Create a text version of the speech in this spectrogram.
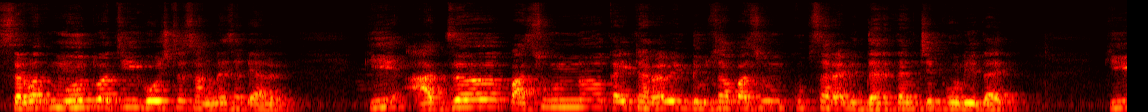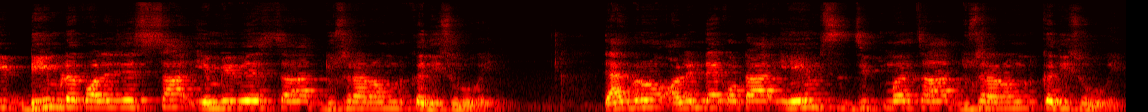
सर्वात महत्त्वाची गोष्ट सांगण्यासाठी आलोय की आजपासून काही ठराविक दिवसापासून खूप साऱ्या विद्यार्थ्यांचे फोन येत आहेत की डीम्ड कॉलेजेसचा एम बी बी एसचा दुसरा राऊंड कधी सुरू होईल? त्याचबरोबर ऑल इंडिया कोटा एम्स जिपमरचा दुसरा राऊंड कधी सुरू होईल?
